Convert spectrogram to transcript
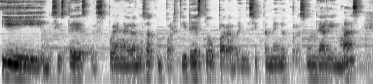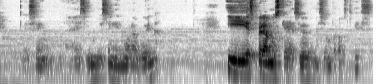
Y si ustedes pues, pueden ayudarnos a compartir esto para bendecir también el corazón de alguien más, pues en, en enhorabuena. Y esperamos que haya sido bendición para ustedes.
